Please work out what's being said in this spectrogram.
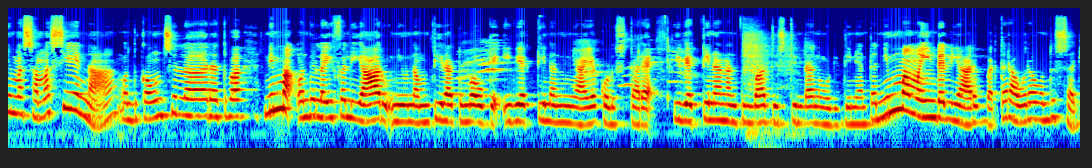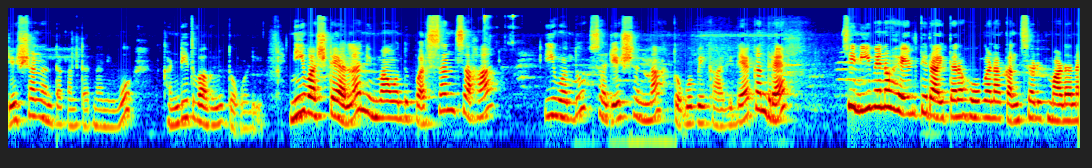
ನಿಮ್ಮ ಸಮಸ್ಯೆಯನ್ನು ಒಂದು ಕೌನ್ಸಿಲರ್ ಅಥವಾ ನಿಮ್ಮ ಒಂದು ಲೈಫಲ್ಲಿ ಯಾರು, ನೀವು ನಂಬ್ತೀರಾ ತುಂಬ, ಓಕೆ, ಈ ವ್ಯಕ್ತಿ ನನಗೆ ನ್ಯಾಯ ಕೊಡಿಸ್ತಾರೆ, ಈ ವ್ಯಕ್ತಿನ ನಾನು ತುಂಬ ದಿವಸದಿಂದ ನೋಡಿದ್ದೀನಿ ಅಂತ ನಿಮ್ಮ ಮೈಂಡಲ್ಲಿ ಯಾರಿಗೆ ಬರ್ತಾರೆ, ಅವರ ಒಂದು ಸಜೆಷನ್ ಅಂತಕ್ಕಂಥದ್ದನ್ನ ನೀವು ಖಂಡಿತವಾಗಲೂ ತಗೊಳ್ಳಿ. ನೀವಷ್ಟೇ ಅಲ್ಲ, ನಿಮ್ಮ ಒಂದು ಪರ್ಸನ್ ಸಹ ಈ ಒಂದು ಸಜೆಷನ್ನ ತಗೋಬೇಕಾಗಿದೆ. ಯಾಕಂದರೆ ಸಿ ನೀವೇನೋ ಹೇಳ್ತೀರಾ? ಈ ಥರ ಹೋಗೋಣ ಕನ್ಸಲ್ಟ್ ಮಾಡೋಣ,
